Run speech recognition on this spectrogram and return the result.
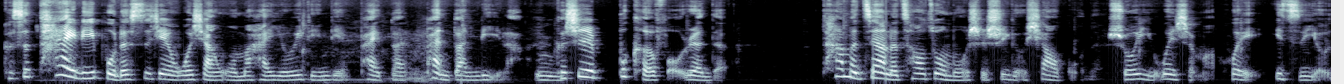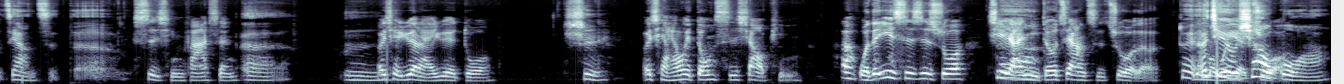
可是太离谱的事件，我想我们还有一点点判断判断力啦。嗯，可是不可否认的，他们这样的操作模式是有效果的，所以为什么会一直有这样子的事情发生？呃，嗯，而且越来越多，是，而且还会东施效颦。啊，我的意思是说，既然你都这样子做了，对，啊、对，而且有效果啊。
